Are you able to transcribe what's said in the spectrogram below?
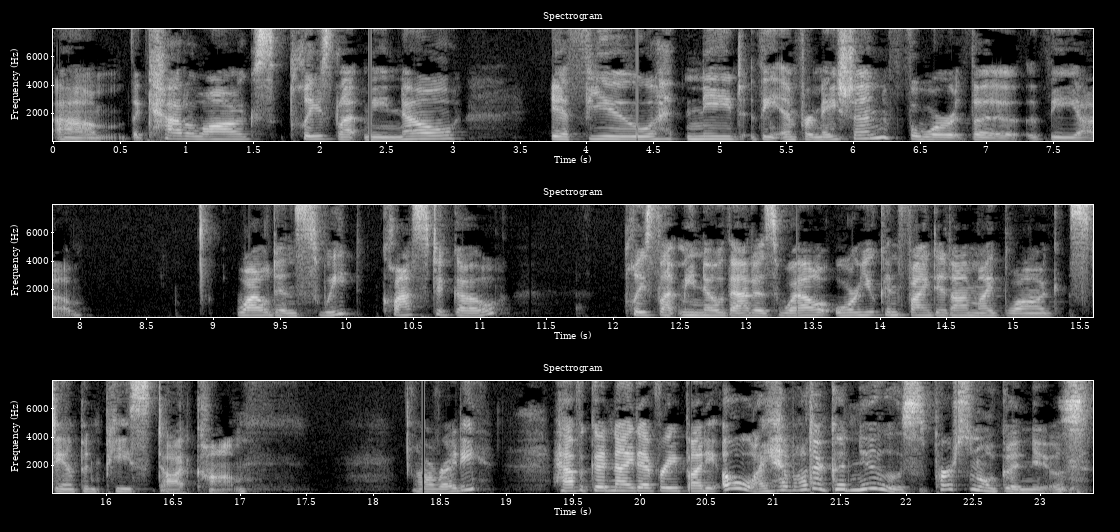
um, the catalogs, please let me know. If you need the information for the, the uh, Wild and Sweet class to go, please let me know that as well, or you can find it on my blog, stampinpeace.com. Alrighty. Have a good night, everybody. Oh, I have other good news, personal good news.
